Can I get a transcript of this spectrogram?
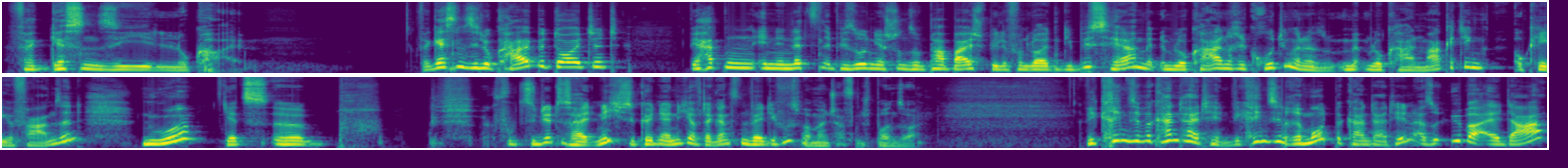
Vergessen Sie lokal. Vergessen Sie lokal bedeutet, wir hatten in den letzten Episoden ja schon so ein paar Beispiele von Leuten, die bisher mit einem lokalen Recruiting oder mit einem lokalen Marketing okay gefahren sind. Nur, jetzt äh, funktioniert es halt nicht. Sie können ja nicht auf der ganzen Welt die Fußballmannschaften sponsoren. Wie kriegen Sie Bekanntheit hin? Wie kriegen Sie Remote-Bekanntheit hin? Also überall da,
